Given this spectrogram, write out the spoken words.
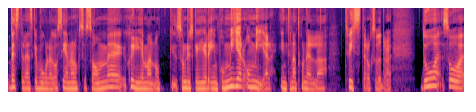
västerländska bolag och senare också som eh, skiljeman och som du ska ge dig in på mer och mer internationella tvister och så vidare. Då så eh,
